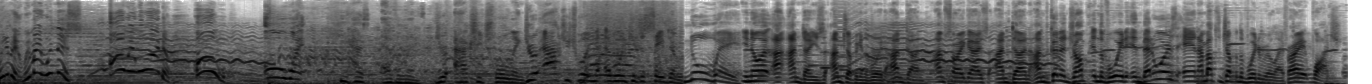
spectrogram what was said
Wait a minute. We might win this. Oh, we won. Oh, oh, what? He has Evelynn. You're actually trolling. You're actually trolling that Evelynn kid just saved him. No way. You know what? I am done. I'm jumping in the void. I'm done. I'm sorry, guys. I'm done. I'm gonna jump in the void in Bed Wars, and I'm about to jump in the void in real life. All right, watch.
